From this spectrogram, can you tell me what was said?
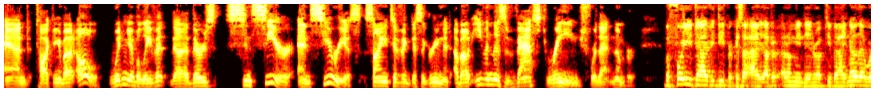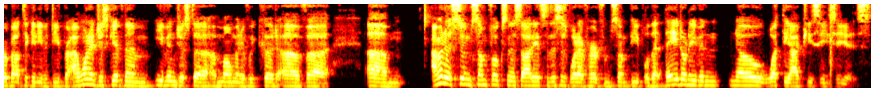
and talking about, oh, wouldn't you believe it? Uh, there's sincere and serious scientific disagreement about even this vast range for that number. Before you dive in deeper, because I, I, don't mean to interrupt you, but I know that we're about to get even deeper. I want to just give them even just a, a moment, if we could, of uh, um, I'm going to assume some folks in this audience, so this is what I've heard from some people, that they don't even know what the IPCC is.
